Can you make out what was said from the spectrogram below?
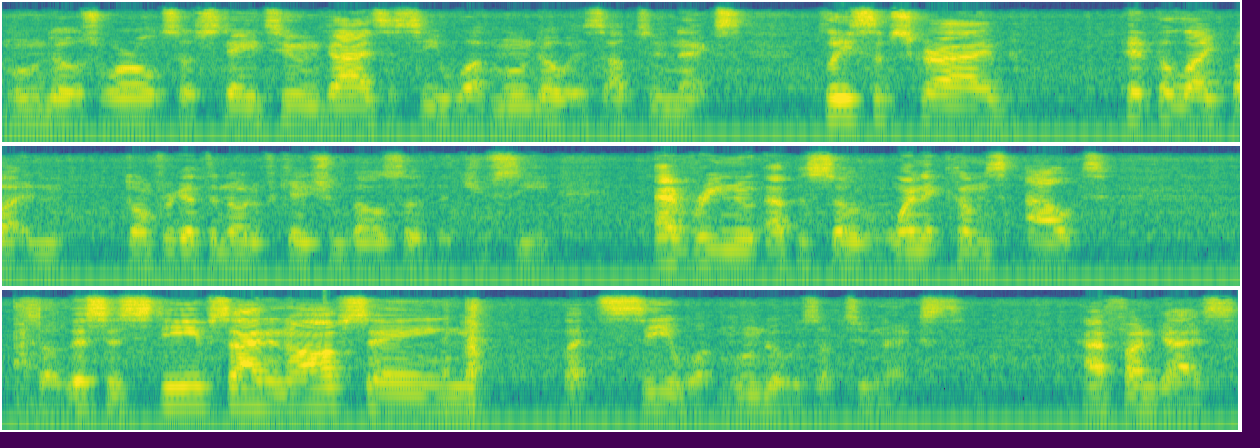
Mundo's World. So stay tuned, guys, to see what Mundo is up to next. Please subscribe, hit the like button. Don't forget the notification bell so that you see every new episode when it comes out. So this is Steve signing off saying, let's see what Mundo is up to next. Have fun, guys.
